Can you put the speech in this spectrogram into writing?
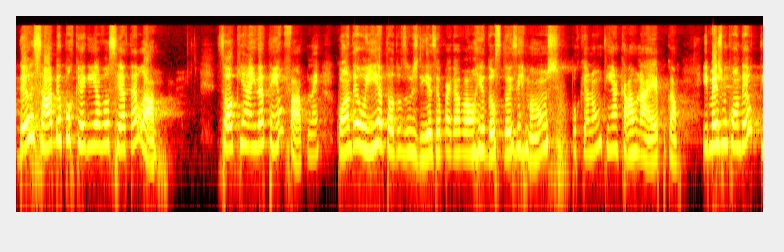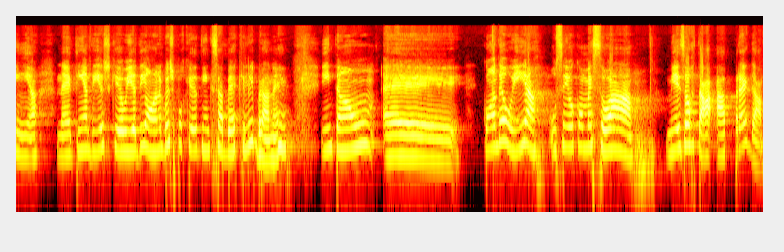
Deus sabe o porquê guia você até lá. Só que ainda tem um fato, né? Quando eu ia todos os dias, eu pegava um Rio Doce dois irmãos, porque eu não tinha carro na época. E mesmo quando eu tinha, né? Tinha dias que eu ia de ônibus, porque eu tinha que saber equilibrar, né? Então, é, quando eu ia, o Senhor começou a me exortar a pregar,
